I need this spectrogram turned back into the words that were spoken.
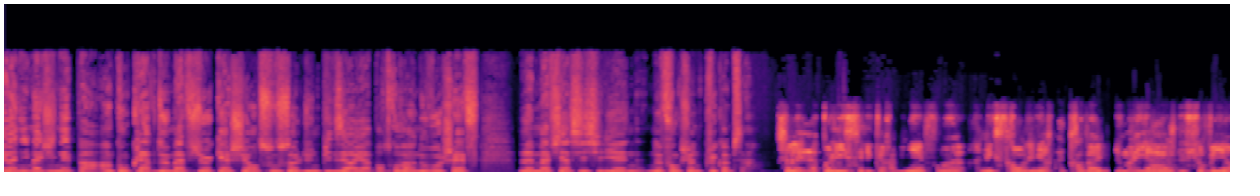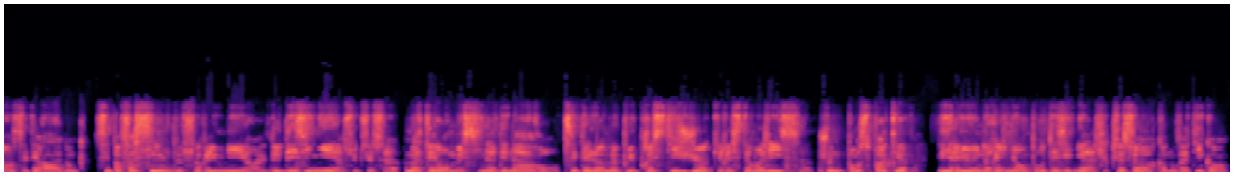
eh ben, n'imaginez pas un conclave de mafieux cachés en sous-sol d'une pizzeria pour trouver un nouveau chef. La mafia sicilienne ne fonctionne plus comme ça. Vous savez, la police et les carabiniers font un, extraordinaire travail de maillage, de surveillance, etc. Donc, c'est pas facile de se réunir, de désigner un successeur. Matteo Messina Denaro, c'était l'homme le plus prestigieux qui restait en lice. Je ne pense pas que il y a eu une réunion pour désigner un successeur, comme au Vatican.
